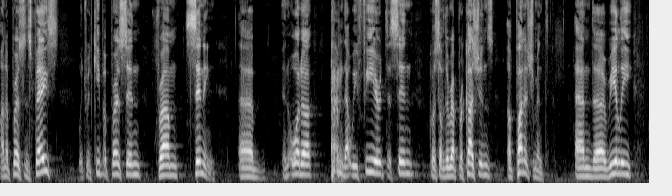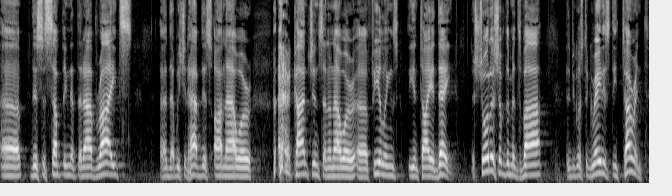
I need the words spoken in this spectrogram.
on a person's face, which would keep a person from sinning, uh, in order that we fear to sin because of the repercussions of punishment. And uh, really, uh, this is something that the Rav writes uh, that we should have this on our conscience and on our uh, feelings the entire day. The shortest of the mitzvah is because the greatest deterrent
